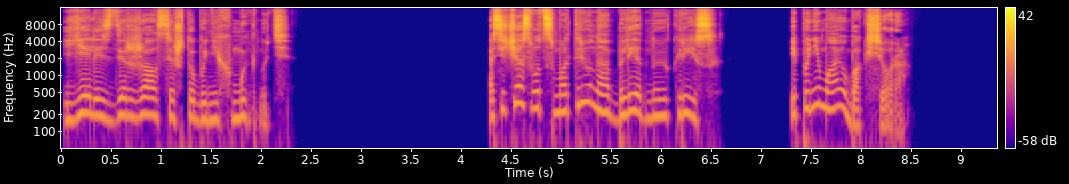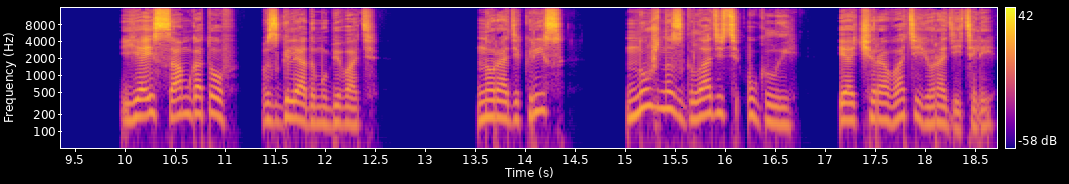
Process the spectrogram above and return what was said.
Еле сдержался, чтобы не хмыкнуть. А сейчас вот смотрю на бледную Крис и понимаю боксера. Я и сам готов взглядом убивать. Но ради Крис нужно сгладить углы и очаровать ее родителей.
